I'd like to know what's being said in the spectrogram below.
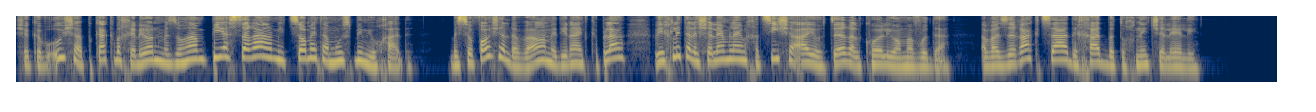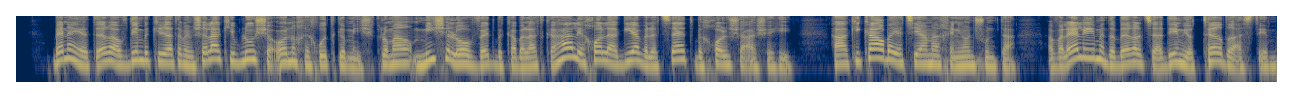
שקבעו שהפקק בחניון מזוהם פי עשרה מצומת עמוס במיוחד. בסופו של דבר המדינה התקפלה והחליטה לשלם להם חצי שעה יותר על כל יום עבודה. אבל זה רק צעד אחד בתוכנית של אלי. בין היתר, העובדים בקריית הממשלה קיבלו שעון נוכחות גמיש, כלומר, מי שלא עובד בקבלת קהל יכול להגיע ולצאת בכל שעה שהיא. הכיכר ביציאה מהחניון שונתה, אבל אלי מדבר על צעדים יותר דרסטיים.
